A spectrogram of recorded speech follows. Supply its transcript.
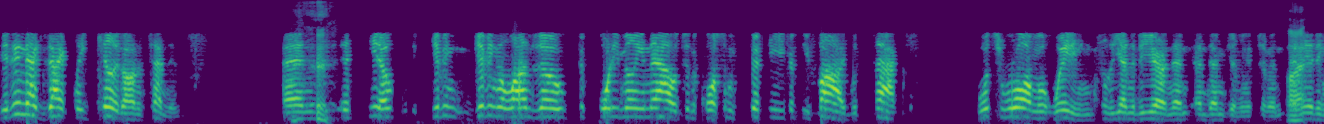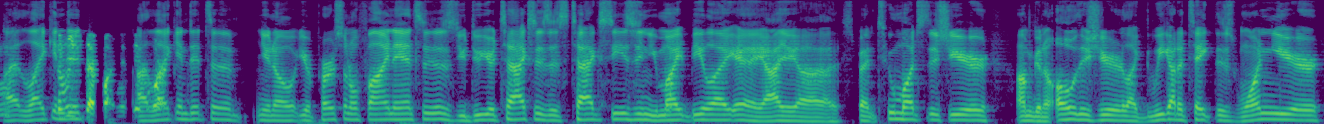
It didn't exactly kill it on attendance, and it, you know, giving giving Alonso 40 million now, it's going to cost him 50, 55 with tax. What's wrong with waiting till the end of the year and then and then giving it to him I, I likened it. It I work. likened it to you know your personal finances. You do your taxes. It's tax season. You might be like, "Hey, I uh, spent too much this year. I'm gonna owe this year. Like we got to take this one year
